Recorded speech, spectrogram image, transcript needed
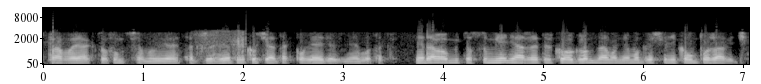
sprawę jak to funkcjonuje, także ja tylko chciałem tak powiedzieć, nie, bo tak nie dało mi to sumienia, że tylko oglądam, a nie mogę się nikomu pożalić.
